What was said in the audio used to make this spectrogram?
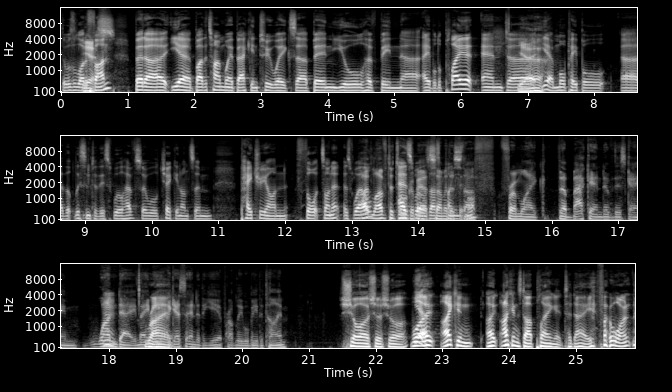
That was a lot Yes. of fun. But uh, yeah, by the time we're back in two weeks, uh, Ben, you'll have been uh, able to play it, and uh, Yeah. yeah, more people uh, that listen to this will have. So we'll check in on some Patreon thoughts on it as well. I'd love to talk as well about some of the playing more. stuff from like the back end of this game one day. Maybe Right. I guess end of the year probably will be the time. Sure, sure, sure. Well, Yeah. I, I can I, I can start playing it today if I want.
